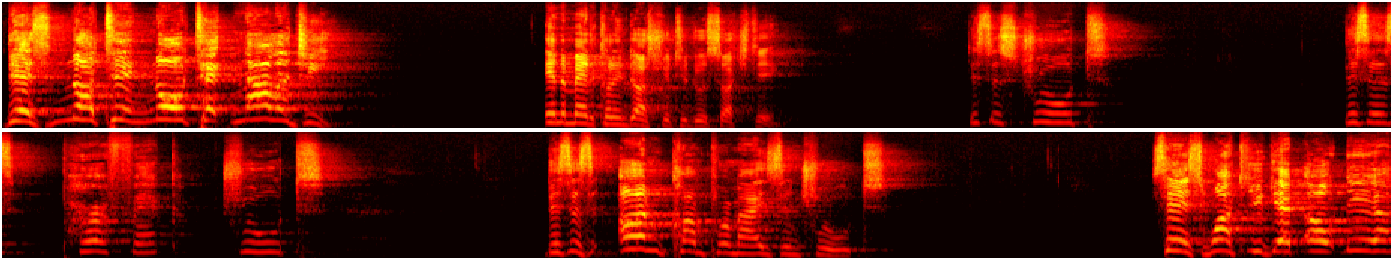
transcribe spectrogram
There's nothing, no technology in the medical industry to do such thing. This is truth. This is perfect truth. This is uncompromising truth. Since what you get out there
